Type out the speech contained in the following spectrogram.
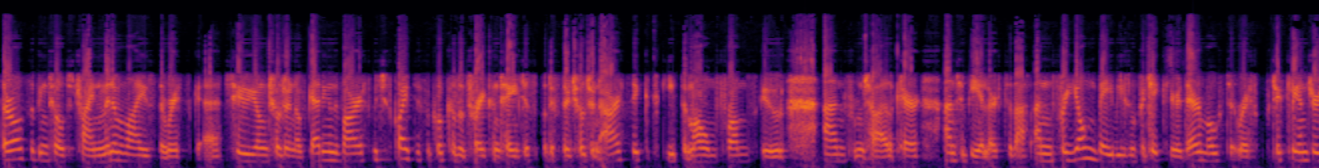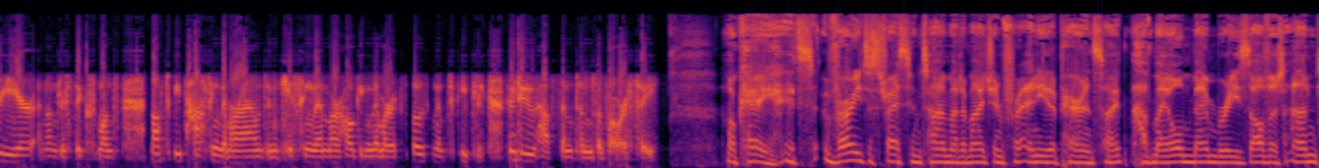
They're also being told to try and minimise the risk uh, to young children of getting the virus, which is quite difficult because it's very contagious. But if their children are sick, to keep them home from school and from childcare and to be alert to that. And for young babies in particular, they're most at risk, particularly under a year and under six months, not to be passing them around and kissing them or hugging them or exposing them to people who do have symptoms of RSV. Okay, it's a very distressing time, I'd imagine, for any of the parents. I have my own memories of it. And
